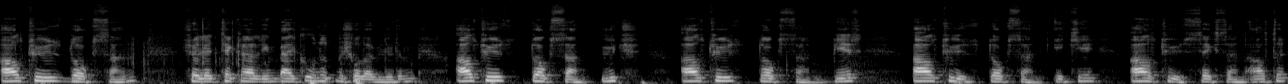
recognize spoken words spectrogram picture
690, Şöyle tekrarlayayım belki unutmuş olabilirim. 693, 691, 692, 686.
